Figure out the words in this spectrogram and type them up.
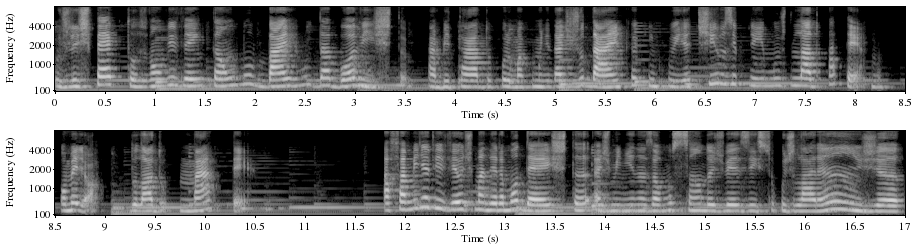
Os Lispectors vão viver então no bairro da Boa Vista, habitado por uma comunidade judaica que incluía tios e primos do lado paterno, ou melhor, do lado materno. A família viveu de maneira modesta, as meninas almoçando às vezes suco de laranja,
